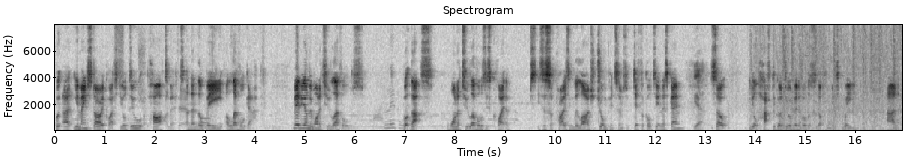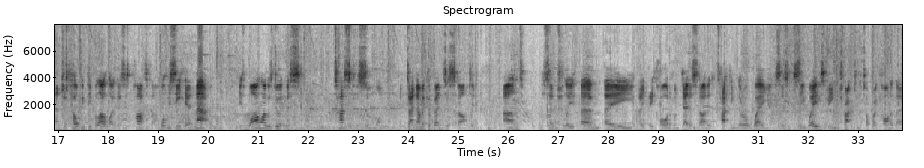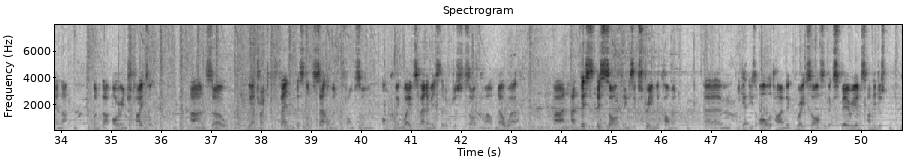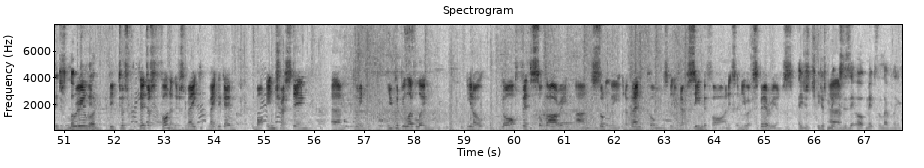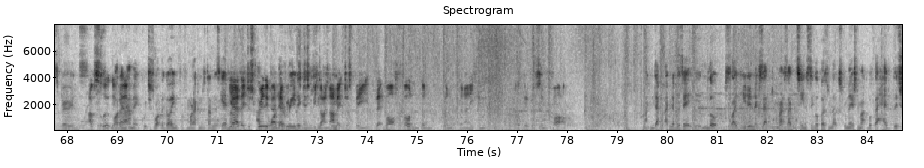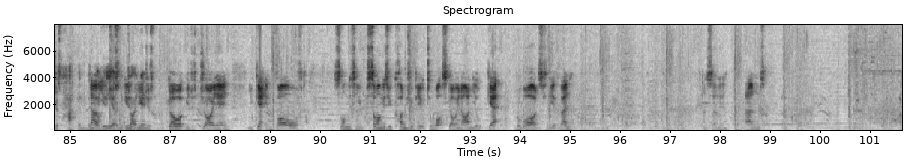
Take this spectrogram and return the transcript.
but at your main story quest, you'll do a part of it, and then there'll be a level gap. Maybe only one or two levels, but that's one or two levels is quite a it's a surprisingly large jump in terms of difficulty in this game. Yeah. So you'll have to go do a bit of other stuff in between. And, and just helping people out like this is part of that. And what we see here now is while I was doing this task for someone, a dynamic event has started. And essentially, um, a, a, a horde of undead has started attacking. There are waves. As you can see, waves being tracked in the top right corner there in that under that orange title. And so we are trying to defend this little settlement from some oncoming waves of enemies that have just sort of come out of nowhere. And and this this sort of thing is extremely common. Um, you get these all the time. They're great source of experience, and they just They just look really fun. they just they're just fun, and they just make make the game more interesting. Um, I mean, you could be leveling, you know, your fifth Sylvari, and suddenly an event comes that you've never seen before, and it's a new experience. It just it just mixes it up, makes the leveling experience Um, Absolutely, more yeah. dynamic, which is what they're going for, from what I can understand this game. Yeah, I've- they just really want everything to just be dynamic, just be a bit more fun than than, than anything other people have seen before. I can def- I can definitely say it, it looks like you didn't accept a quest. I haven't seen a single person with an exclamation mark above their head. This just happened. No, here just you, you just go up, you just join in, you get involved. So long as you so long as you contribute to what's going on, you'll get rewards for the event. And so yeah, and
